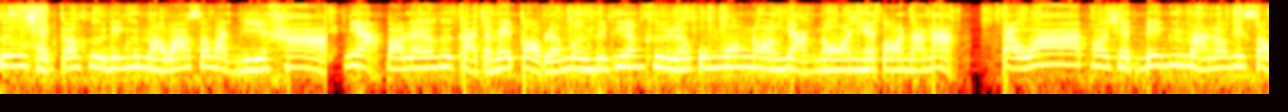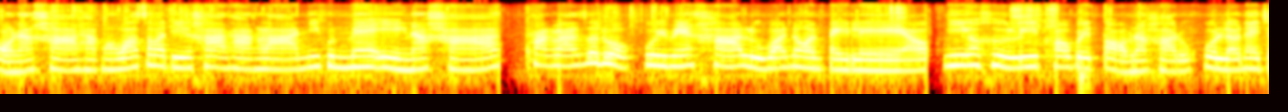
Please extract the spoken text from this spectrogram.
ซึ่งแชทก็คือเด้งขึ้นมาว่าสวัสดีค่ะ เนี่ยตอนแรกก็คือกะจะไม่ตอบแล้วมึงคือเที่ยงคืนแล้วกูง่วงนอนอยากนอนเงี้ยตอนนั้นอะ แต่ว่าพอแชทเด้งขึ้นมารอบที่สองนะคะทักมาว่าสวัสดีค่ะทางร้านนี่คุณแม่เองนะคะ ทางร้านสะดวกคุยไหมคะ หรือว่านอนไปแล้ว นี่ก็คือรีบเข้าไปตอบนะคะ ทุกคนแล้วในใจ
